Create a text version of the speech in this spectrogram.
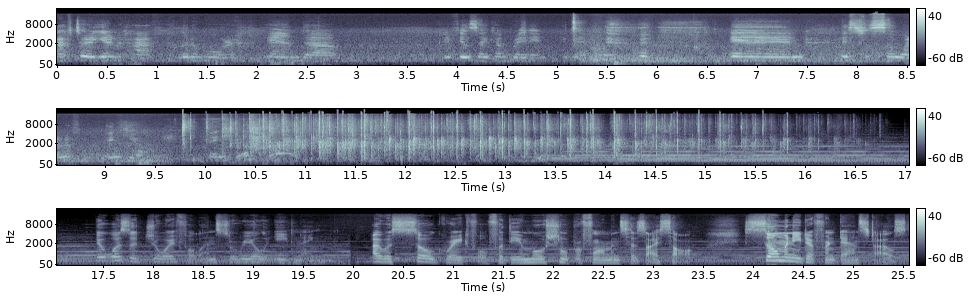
after a year and a half, a little more, and um, it feels like I'm breathing again. and it's just so wonderful. Thank you. Thank you. Was a joyful and surreal evening. I was so grateful for the emotional performances I saw. So many different dance styles,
